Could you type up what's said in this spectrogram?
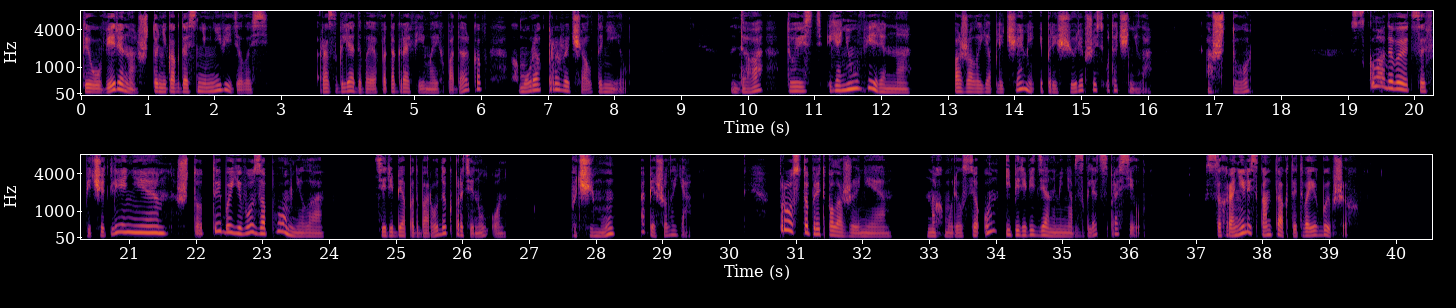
Ты уверена, что никогда с ним не виделась? Разглядывая фотографии моих подарков, хмуро прорычал Даниил. Да, то есть я не уверена, пожала я плечами и прищурившись уточнила. А что? Складывается впечатление, что ты бы его запомнила, теребя подбородок, протянул он. Почему? опешила я. Просто предположение, нахмурился он и переведя на меня взгляд, спросил: Сохранились контакты твоих бывших?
